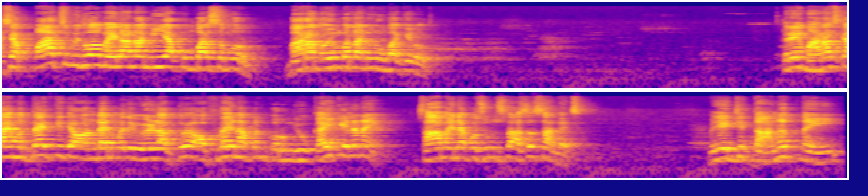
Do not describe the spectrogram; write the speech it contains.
अशा पाच विधवा महिलांना मी या कुंभार समोर बारा नोव्हेंबरला नेऊन उभा केलो होतो. तर हे महाराज काय म्हणतायत की त्या ऑनलाईन मध्ये वेळ लागतोय ऑफलाईन आपण करून घेऊ. काही केलं नाही. सहा महिन्यापासून नुसतं असंच सांगायचं. म्हणजे यांची दानत नाही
